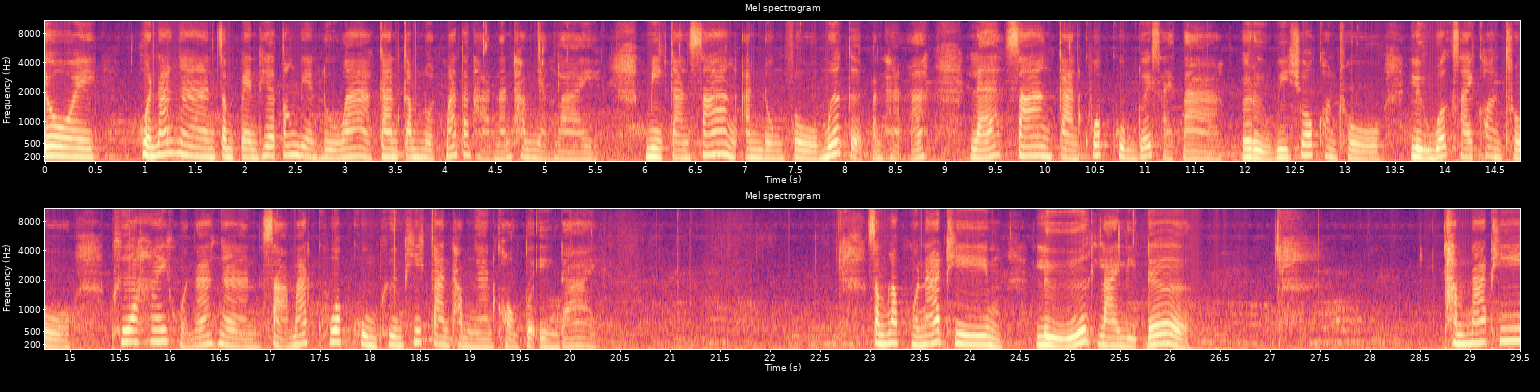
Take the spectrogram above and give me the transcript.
โดย หัวหน้างานจำเป็นที่จะต้องเรียนรู้ว่าการกำหนดมาตรฐานนั้นทำอย่างไร มีการสร้างอันดงโฟลเมื่อเกิดปัญหา และสร้างการควบคุมด้วยสายตา หรือ Visual Control หรือ Worksite Control เพื่อให้หัวหน้างานสามารถควบคุมพื้นที่การทำงานของตัวเองได้สำหรับหัวหน้าทีม หรือ Line Leader ทำหน้าที่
